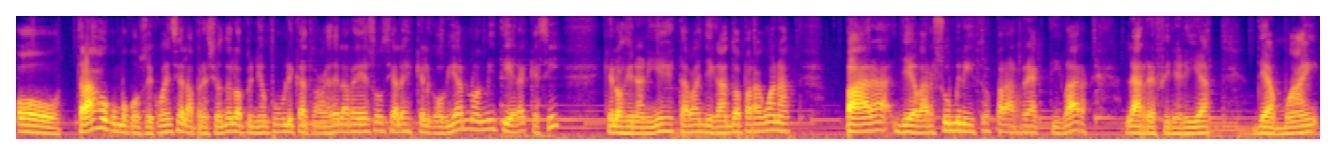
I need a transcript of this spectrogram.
o trajo como consecuencia la presión de la opinión pública a través de las redes sociales que el gobierno admitiera que sí, que los iraníes estaban llegando a Paraguaná para llevar suministros para reactivar la refinería de Amuay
